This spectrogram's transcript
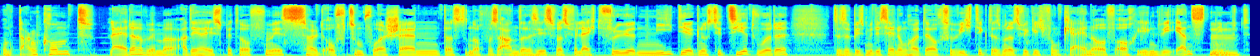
Und dann kommt leider, wenn man ADHS betroffen ist, halt oft zum Vorschein, dass da noch was anderes ist, was vielleicht früher nie diagnostiziert wurde. Deshalb ist mir die Sendung heute auch so wichtig, dass man das wirklich von klein auf auch irgendwie ernst nimmt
